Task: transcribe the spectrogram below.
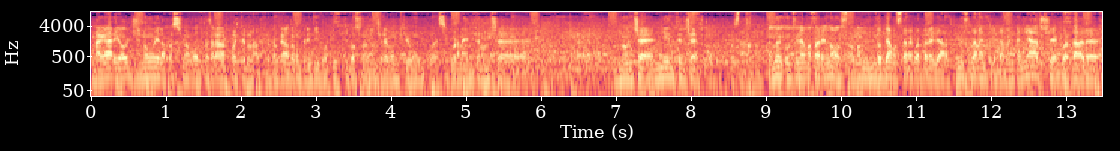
magari oggi noi la prossima volta sarà qualche un altro campionato competitivo, tutti possono vincere con chiunque, sicuramente non c'è non c'è niente di certo quest'anno. Noi continuiamo a fare il nostro, non dobbiamo stare a guardare gli altri, noi sicuramente dobbiamo impegnarci e guardare,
